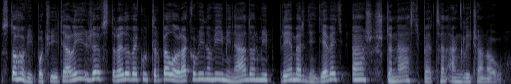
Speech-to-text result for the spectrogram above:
Z toho vypočítali, že v stredoveku trpelo rakovinovými nádormi priemerne 9 až 14% Angličanov.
